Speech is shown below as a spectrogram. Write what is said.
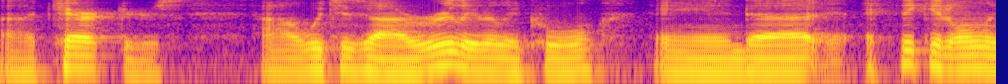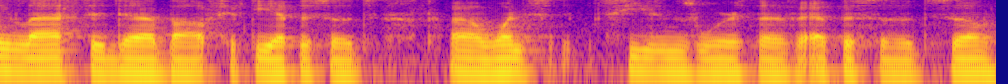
uh, characters, which is really really cool. And I think it only lasted about fifty episodes, one season's worth of episodes. So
